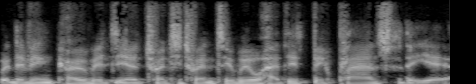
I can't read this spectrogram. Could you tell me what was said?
we're living in COVID, you know, 2020, we all had these big plans for the year.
